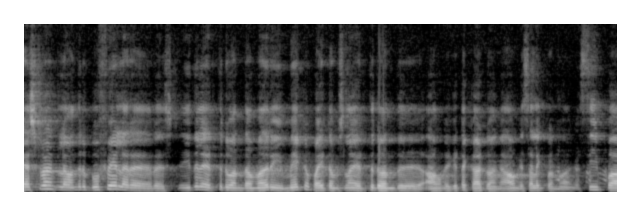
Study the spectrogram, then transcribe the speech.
ரெஸ்டாரண்ட்டில் வந்துட்டு புஃபேல இதில் எடுத்துகிட்டு வந்த மாதிரி மேக்கப் ஐட்டம்ஸ்லாம் எடுத்துகிட்டு வந்து அவங்க கிட்ட காட்டுவாங்க. அவங்க செலக்ட் பண்ணுவாங்க. சீப்பா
